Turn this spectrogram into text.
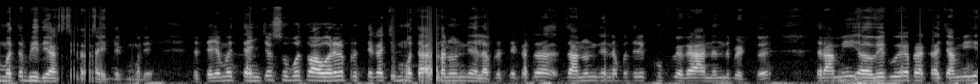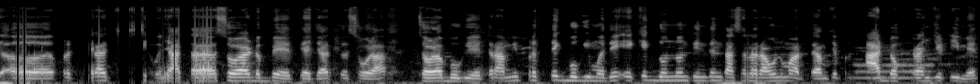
मतभेदी असतात साहित्यिकमध्ये. तर त्याच्यामुळे त्यांच्यासोबत वावरायला प्रत्येकाची मतं जाणून घ्यायला प्रत्येकाचा जाणून घेण्याबद्दल एक खूप वेगळा आनंद भेटतोय. तर आम्ही वेगवेगळ्या प्रकारचे आम्ही प्रत्येकाची म्हणजे आता सोळा डबे आहेत त्याच्यात सोळा सोळा बोगी आहेत. तर आम्ही प्रत्येक बोगीमध्ये एक एक दोन दोन तीन तीन तासांना राऊंड मारतोय. आमचे आठ डॉक्टरांची टीम आहेत.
